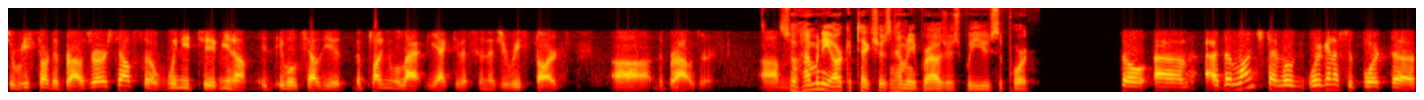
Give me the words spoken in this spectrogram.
to restart the browser ourselves. So we need to, you know, it, it will tell you the plugin will be active as soon as you restart uh, the browser. Um, so how many architectures and how many browsers will you support? So uh, at the launch time, we're, we're going to support uh,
